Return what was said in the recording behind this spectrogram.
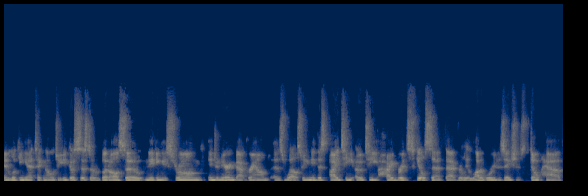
and looking at technology ecosystem, but also needing a strong engineering background as well. So you need this IT OT hybrid skill set that really a lot of organizations don't have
